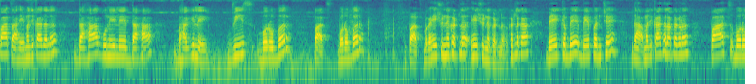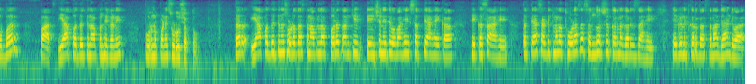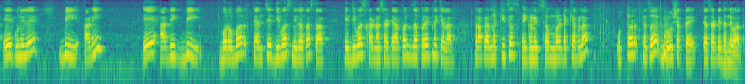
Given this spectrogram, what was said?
पाच आहे. म्हणजे काय झालं? दहा गुणिले दहा भागिले वीस बरोबर पाच. बरोबर पाच. बघा हे शून्य कटलं हे शून्य कटलं. कटलं का? बे एक बे बे पंचे दहा. म्हणजे काय झालं आपल्याकडं? पाच बरोबर पाच. या पद्धतीनं आपण हे गणित पूर्णपणे सोडवू शकतो. तर या पद्धतीनं सोडत असताना आपल्याला परत आणखी टेन्शन येते बाबा हे सत्य आहे का? हे कसं आहे? तर त्यासाठी तुम्हाला थोडासा संघर्ष करणं गरजेचं आहे. हे गणित करत असताना ध्यान ठेवा. ए गुणिले बी आणि ए अधिक बी बरोबर त्यांचे दिवस निघत असतात. हे दिवस काढण्यासाठी आपण जर प्रयत्न केलात तर आपल्याला नक्कीच हे गणित शंभर टक्के आपल्याला उत्तर त्याचं मिळू शकतं आहे त्यासाठी धन्यवाद.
